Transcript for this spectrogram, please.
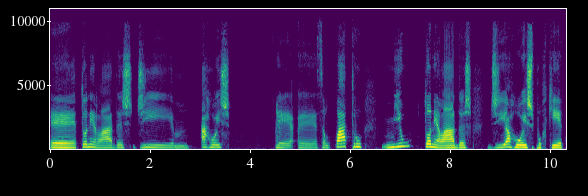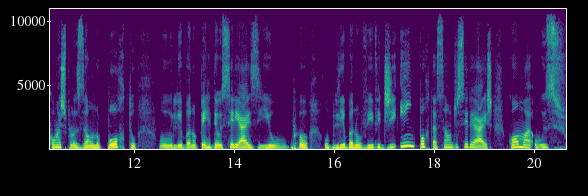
é, toneladas de hum, arroz. É, é, são 4 mil toneladas de arroz, porque com a explosão no porto, o Líbano perdeu os cereais e o, o, o Líbano vive de importação de cereais. Como a, os,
